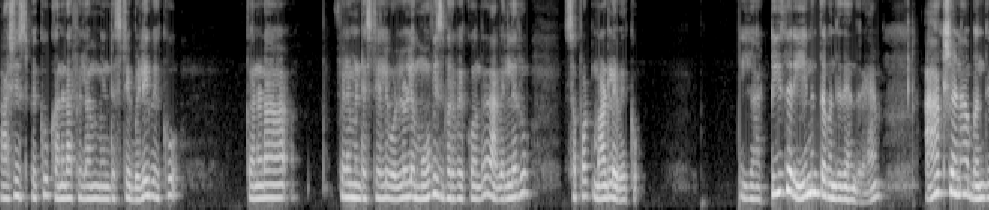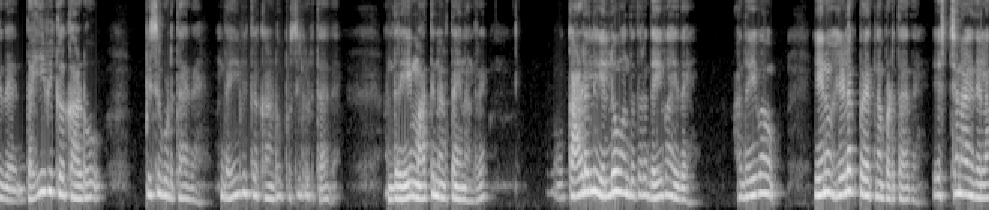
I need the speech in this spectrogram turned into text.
ಆಶಿಸಬೇಕು. ಕನ್ನಡ ಫಿಲಮ್ ಇಂಡಸ್ಟ್ರಿ ಬೆಳಿಬೇಕು. ಕನ್ನಡ ಫಿಲಮ್ ಇಂಡಸ್ಟ್ರಿಯಲ್ಲಿ ಒಳ್ಳೊಳ್ಳೆ ಮೂವೀಸ್ ಬರಬೇಕು ಅಂದರೆ ನಾವೆಲ್ಲರೂ ಸಪೋರ್ಟ್ ಮಾಡಲೇಬೇಕು. ಈಗ ಟೀಸರ್ ಏನಂತ ಬಂದಿದೆ ಅಂದರೆ, ಆ ಕ್ಷಣ ಬಂದಿದೆ, ದೈವಿಕ ಕಾಡು ಪಿಸುಗುಡ್ತಾ ಇದೆ, ದೈವಿಕ ಕಾಡು ಪಿಸುಗುಡ್ತಾ ಇದೆ. ಅಂದರೆ ಈ ಮಾತಿನ ಅರ್ಥ ಏನಂದರೆ, ಕಾಡಲ್ಲಿ ಎಲ್ಲೋ ಒಂದು ಥರ ದೈವ ಇದೆ, ಆ ದೈವ ಏನೋ ಹೇಳೋಕ್ಕೆ ಪ್ರಯತ್ನ ಪಡ್ತಾ ಇದೆ, ಎಷ್ಟು ಚೆನ್ನಾಗಿದೆಯಲ್ಲ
